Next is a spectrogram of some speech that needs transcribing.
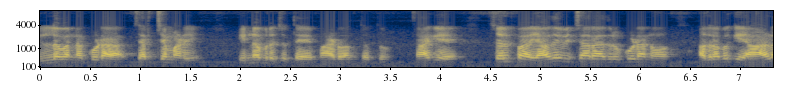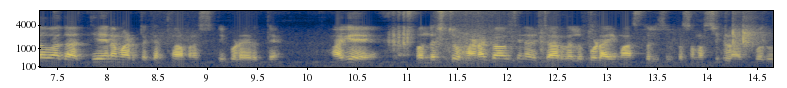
ಎಲ್ಲವನ್ನ ಕೂಡ ಚರ್ಚೆ ಮಾಡಿ ಇನ್ನೊಬ್ಬರ ಜೊತೆ ಮಾಡುವಂಥದ್ದು. ಹಾಗೆ ಸ್ವಲ್ಪ ಯಾವುದೇ ವಿಚಾರ ಆದ್ರೂ ಕೂಡ ಅದರ ಬಗ್ಗೆ ಆಳವಾದ ಅಧ್ಯಯನ ಮಾಡ್ತಕ್ಕಂತಹ ಮನಸ್ಥಿತಿ ಕೂಡ ಇರುತ್ತೆ. ಹಾಗೆ ಒಂದಷ್ಟು ಹಣಕಾಸಿನ ವಿಚಾರದಲ್ಲೂ ಕೂಡ ಈ ಮಾಸದಲ್ಲಿ ಸ್ವಲ್ಪ ಸಮಸ್ಯೆಗಳಾಗ್ಬೋದು.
